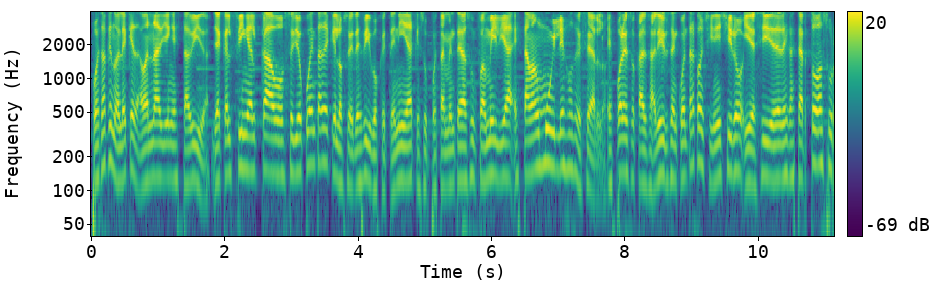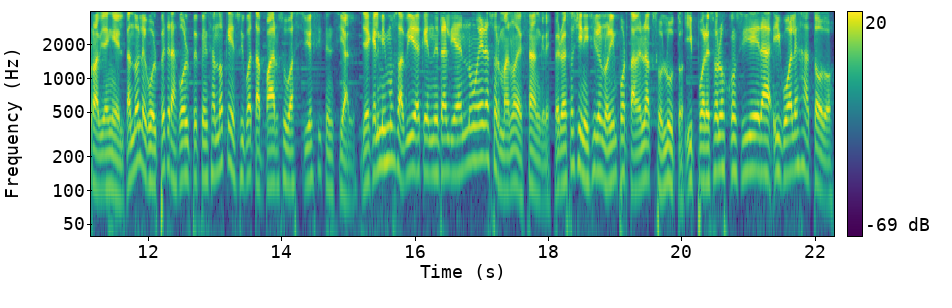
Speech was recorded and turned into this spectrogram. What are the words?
puesto que no le quedaba nadie en esta vida, ya que al fin y al cabo se dio cuenta de que los seres vivos que tenía, que supuestamente era su familia, estaban muy lejos de serlo. Es por eso que al salir se encuentra con Shinichiro y decide desgastar toda su rabia en él, dándole golpe tras golpe pensando que eso iba a tapar su vacío existencial, ya que él mismo sabía que en realidad no era su hermano de sangre, pero eso a Shinichiro no le importaba en lo absoluto, y por eso los considera iguales a todos.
